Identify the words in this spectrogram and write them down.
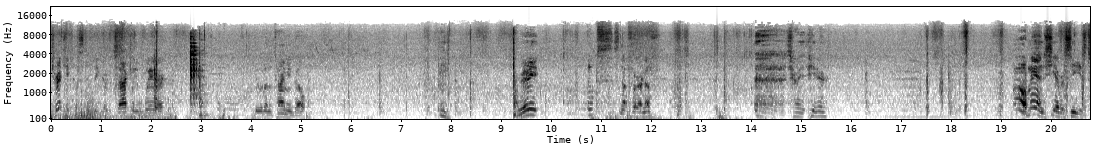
trick is to figure exactly where do it on the timing belt. Ready? Oops, it's not far enough. Uh, try it here. Oh man, she ever seized.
